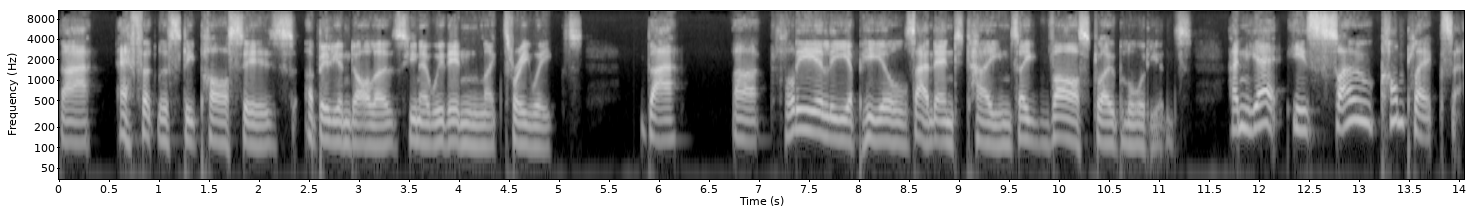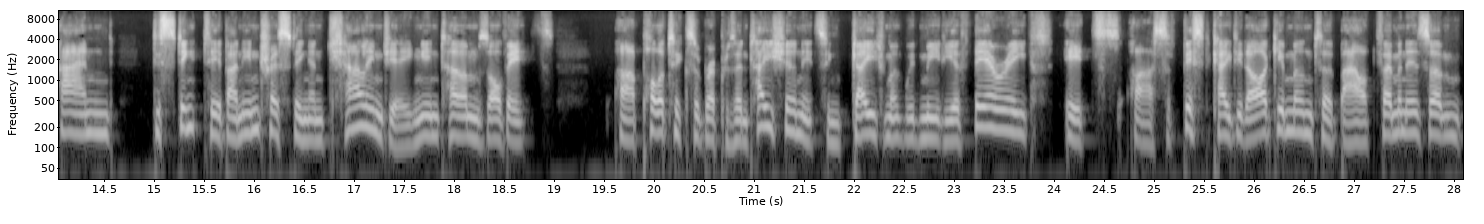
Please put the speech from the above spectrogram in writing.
that effortlessly passes a billion dollars, you know, within like three weeks, that uh, clearly appeals and entertains a vast global audience, and yet is so complex and distinctive and interesting and challenging in terms of its uh, politics of representation, its engagement with media theory, its uh, sophisticated argument about feminism.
